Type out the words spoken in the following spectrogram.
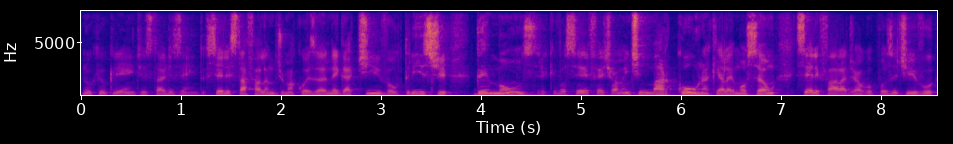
no que o cliente está dizendo. Se ele está falando de uma coisa negativa ou triste, demonstre que você efetivamente embarcou naquela emoção. Se ele fala de algo positivo,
